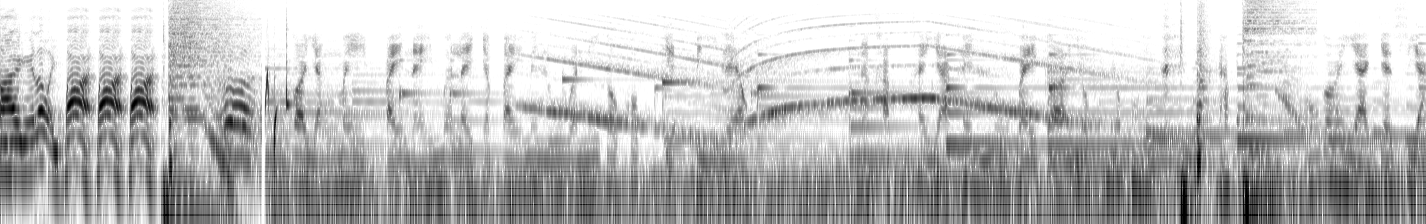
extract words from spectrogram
บายไงแล้วไอ้บ้าบ้าบ้าเออลุงก็ยังไม่ไปไหนเมื่อไรจะไปไม่รู้วันนี้ก็ครบเจ็ดปีแล้วนะครับ ใครอยากให้ลุงไปก็ยกยกมือขึ้นนะครับ ผมก็ไม่อยากจะเสี่ยง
